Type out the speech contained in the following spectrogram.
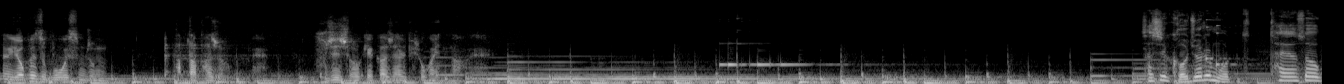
그냥 옆에서 보고 있으면 좀 답답하죠. 네. 굳이 저렇게까지 할 필요가 있나. 네. 사실 거절을 못해서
